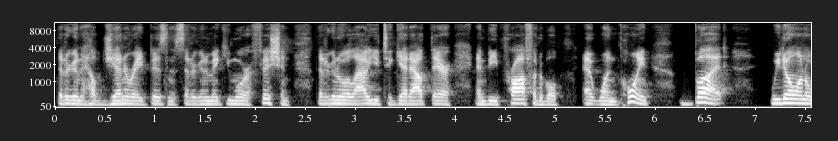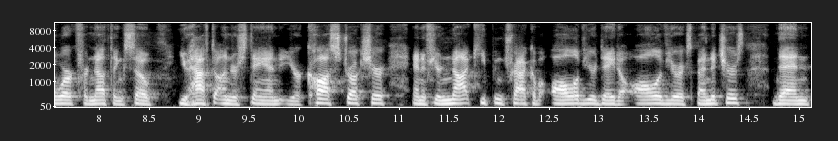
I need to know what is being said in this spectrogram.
that are going to help generate business that are going to make you more efficient that are going to allow you to get out there and be profitable at one point. But we don't want to work for nothing. So you have to understand your cost structure. And if you're not keeping track of all of your data, all of your expenditures, then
